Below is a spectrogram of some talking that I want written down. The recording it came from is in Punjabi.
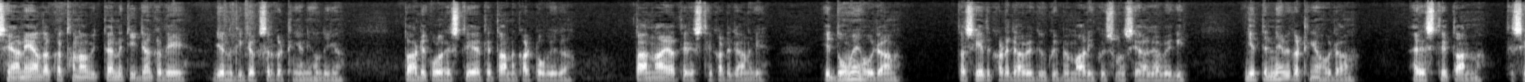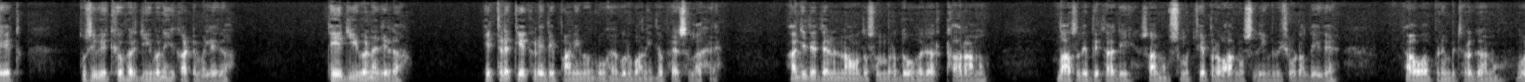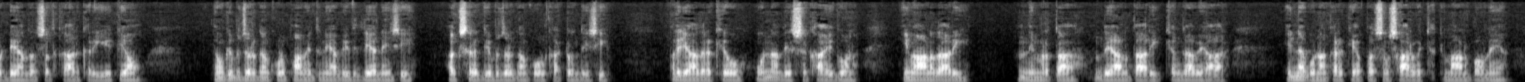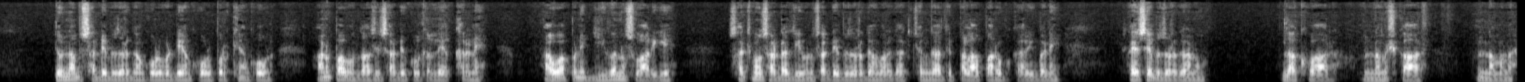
ਸਿਆਣਿਆਂ ਦਾ ਕਥਨ ਆ ਵੀ ਤਿੰਨ ਚੀਜ਼ਾਂ ਕਦੇ ਜ਼ਿੰਦਗੀ 'ਚ ਅਕਸਰ ਇਕੱਠੀਆਂ ਨਹੀਂ ਹੁੰਦੀਆਂ। ਤੁਹਾਡੇ ਕੋਲ ਰਿਸ਼ਤੇ ਹੈ ਤੇ ਧਨ ਘੱਟ ਹੋਵੇਗਾ। ਧਨ ਆਇਆ ਤੇ ਰਿਸ਼ਤੇ ਘਟ ਜਾਣਗੇ। ਇਹ ਦੋਵੇਂ ਹੋ ਜਾਣ ਤਾਂ ਸਿਹਤ ਘਟ ਜਾਵੇਗੀ, ਕੋਈ ਬਿਮਾਰੀ, ਕੋਈ ਸਮੱਸਿਆ ਆ ਜਾਵੇਗੀ। ਜੇ ਤਿੰਨੇ ਵੀ ਇਕੱਠੀਆਂ ਹੋ ਜਾਣ, ਰਿਸ਼ਤੇ, ਧਨ ਤੇ ਸਿਹਤ, ਤੁਸੀਂ ਵੇਖਿਓ ਫਿਰ ਜੀਵਨ ਹੀ ਘੱਟ ਮਿਲੇਗਾ। ਤੇ ਇਹ ਜੀਵਨ ਹੈ ਜਿਹੜਾ ਇਹ ਤੜਕੇ ਘੜੇ ਦੇ ਪਾਣੀ ਵਾਂਗੂ ਹੈ, ਗੁਰਬਾਣੀ ਦਾ ਫੈਸਲਾ ਹੈ। ਅੱਜ ਦੇ ਦਿਨ 9 ਦਸੰਬਰ 2018 ਨੂੰ ਦਾਸ ਦੇ ਪਿਤਾ ਜੀ ਸਾਨੂੰ ਸਮੁੱਚੇ ਪਰਿਵਾਰ ਨੂੰ ਸਦੀਵ ਵਿਛੋੜਾ ਦੇ ਗਏ। ਆਓ ਆਪਣੇ ਬਜ਼ੁਰਗਾਂ ਨੂੰ, ਵੱਡਿਆਂ ਦਾ ਸਤਿਕਾਰ ਕਰੀਏ। ਕਿਉਂ? ਕਿਉਂਕਿ ਬਜ਼ੁਰਗਾਂ ਕੋਲ ਭਾਵੇਂ ਦੁਨਿਆਵੀ ਵਿੱਦਿਆ ਨਹੀਂ ਸੀ, ਅਕਸਰ ਅੱਗੇ ਬਜ਼ੁਰਗਾਂ ਕੋਲ ਘੱਟ ਹੁੰਦੀ ਸੀ। ਪਰ ਯਾਦ ਰੱਖਿਓ, ਉਹਨਾਂ ਦੇ ਸਿਖਾਏ ਗੁਣ, ਇਮਾਨਦਾਰੀ, ਨਿਮਰਤਾ ਦਿਆਨਤਾਰੀ ਚੰਗਾ ਵਿਹਾਰ, ਇਹਨਾਂ ਗੁਣਾਂ ਕਰਕੇ ਆਪਾਂ ਸੰਸਾਰ ਵਿੱਚ ਅੱਜ ਮਾਣ ਪਾਉਣੇ ਆ। ਤੇ ਉਹਨਾਂ ਸਾਡੇ ਬਜ਼ੁਰਗਾਂ ਕੋਲ, ਵੱਡਿਆਂ ਕੋਲ, ਪੁਰਖਿਆਂ ਕੋਲ ਅਨੁਭਵ ਹੁੰਦਾ ਸੀ, ਸਾਡੇ ਕੋਲ ਇਕੱਲੇ ਅੱਖਰ ਨੇ। ਆਓ ਆਪਣੇ ਜੀਵਨ ਨੂੰ ਸਵਾਰੀਏ। ਸੱਚਮੁੱਚ ਸਾਡਾ ਜੀਵਨ ਸਾਡੇ ਬਜ਼ੁਰਗਾਂ ਵਰਗਾ ਚੰਗਾ ਤੇ ਭਲਾ ਪਰਉਪਕਾਰੀ ਬਣੇ। ਐਸੇ ਬਜ਼ੁਰਗਾਂ ਨੂੰ ਲੱਖ ਵਾਰ ਨਮਸਕਾਰ, ਨਮਨ।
